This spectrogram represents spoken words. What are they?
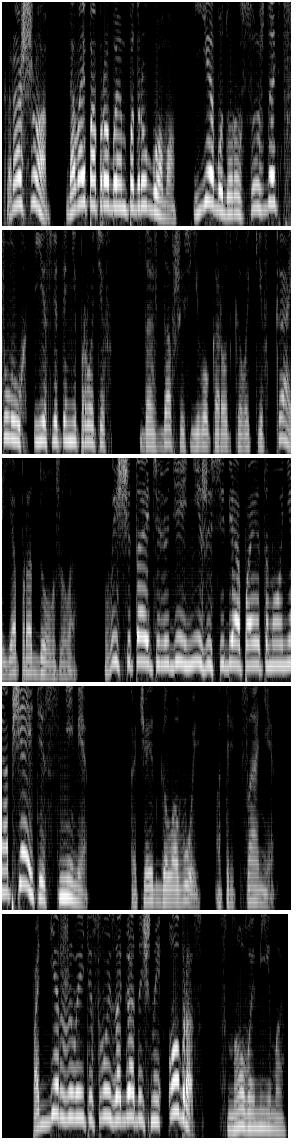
«Хорошо, давай попробуем по-другому. Я буду рассуждать вслух, если ты не против». Дождавшись его короткого кивка, я продолжила. «Вы считаете людей ниже себя, поэтому не общаетесь с ними?» Качает головой. Отрицание. «Поддерживаете свой загадочный образ?» Снова мимо.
